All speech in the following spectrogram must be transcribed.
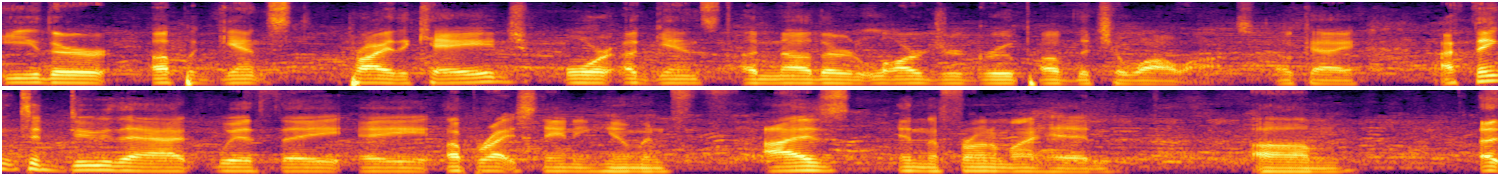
either up against probably the cage or against another larger group of the Chihuahuas. Okay, I think to do that with a a upright standing human, eyes in the front of my head, um, uh,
